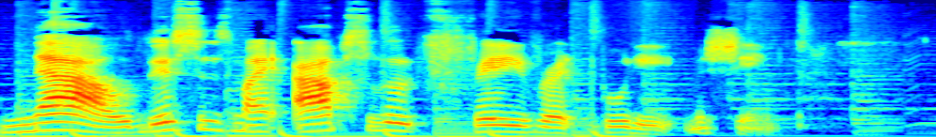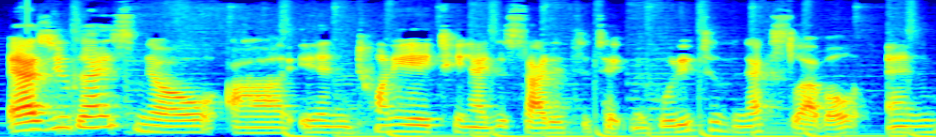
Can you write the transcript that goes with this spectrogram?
Now, this is my absolute favorite booty machine. As you guys know, uh, in 2018, I decided to take my booty to the next level and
